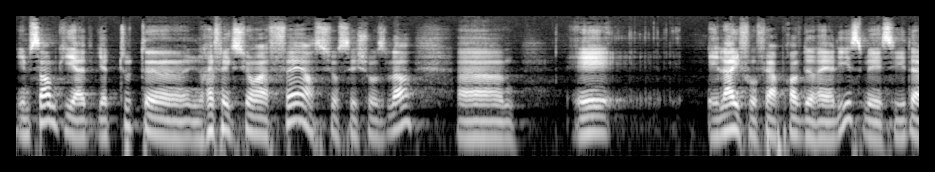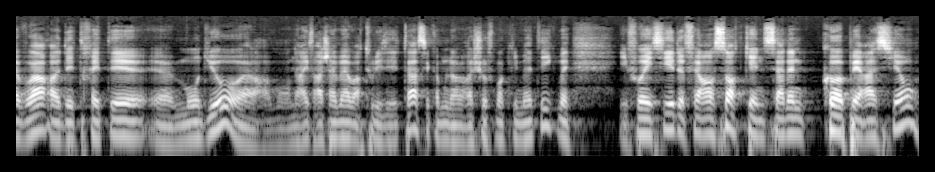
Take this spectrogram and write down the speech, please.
il me semble qu'il y, a toute euh, une réflexion à faire sur ces choses-là. Euh, et, là, il faut faire preuve de réalisme et essayer d'avoir euh, des traités mondiaux. Alors, on n'arrivera jamais à avoir tous les États, c'est comme dans le réchauffement climatique, mais il faut essayer de faire en sorte qu'il y ait une certaine coopération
